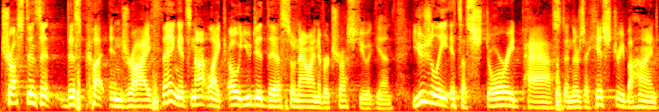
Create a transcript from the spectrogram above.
trust isn't this cut and dry thing. It's not like, oh, you did this, so now I never trust you again. Usually it's a storied past, and there's a history behind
